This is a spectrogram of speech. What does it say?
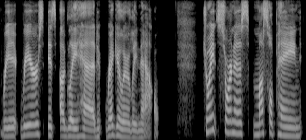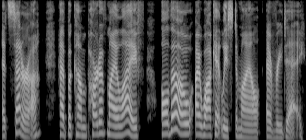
re- rears its ugly head regularly now. Joint soreness, muscle pain, etc., have become part of my life, although I walk at least a mile every day.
